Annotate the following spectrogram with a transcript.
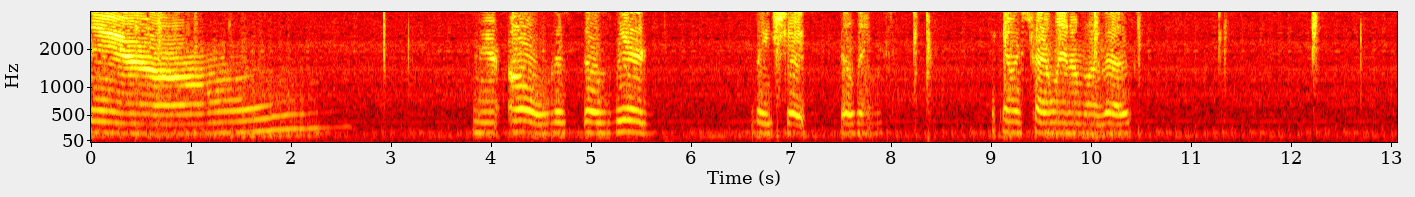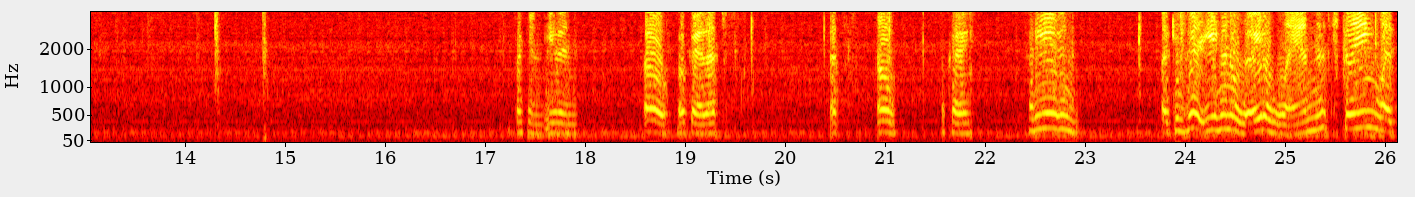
No. There. Oh, those weird lake shaped buildings. I can always try to land on one of those. If I can even. Oh, okay, that's. That's. Oh, okay. How do you even. Like, is there even a way to land this thing? Like.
